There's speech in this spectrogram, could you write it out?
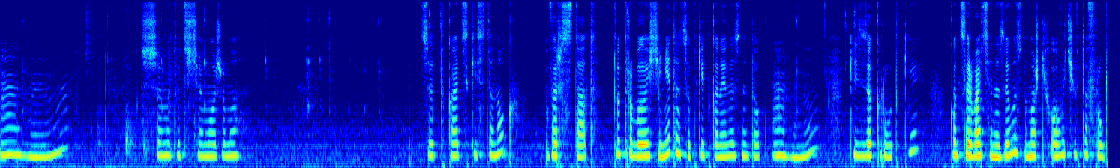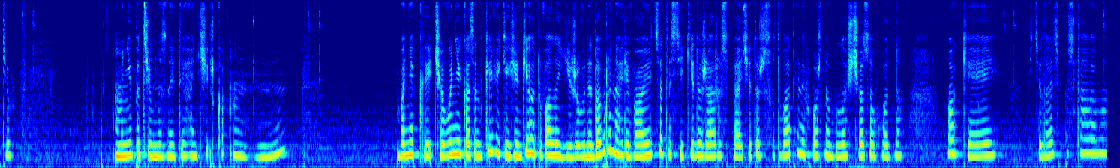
Угу. Що ми тут ще можемо? Це ткацький станок. Верстат. Тут робили щільні та цупкі тканини з ниток. Угу. Якісь закрутки. Консервація на зиму з домашніх овочів та фруктів. Мені потрібно знайти ганчірка. Угу. Баняки, човунні казанки, в яких жінки готували їжу. Вони добре нагріваються та стійкі до жару з печі, тож зготувати в них можна було що завгодно. Окей. Стілець поставимо.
